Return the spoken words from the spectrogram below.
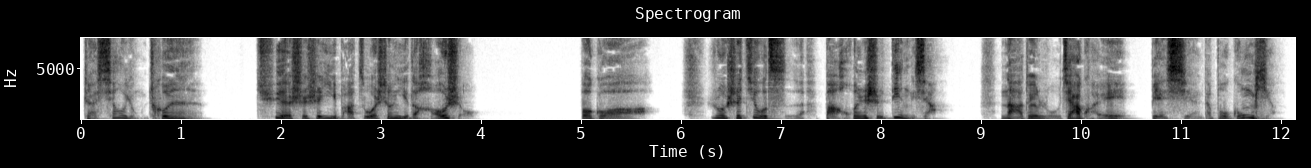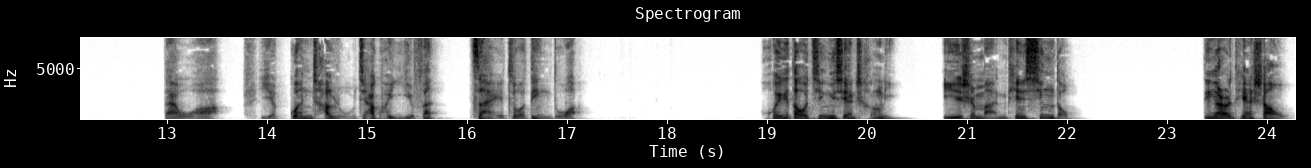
这肖永春确实是一把做生意的好手。不过，若是就此把婚事定下，那对鲁家奎便显得不公平。待我。”也观察鲁家奎一番，再做定夺。回到泾县城里，已是满天星斗。第二天上午，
